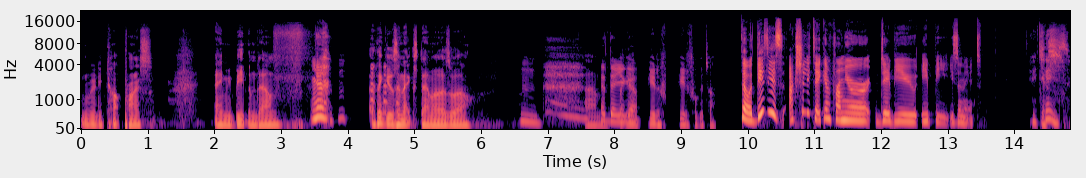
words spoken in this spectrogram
really cut price. Amy beat them down. I think it was an X demo as well. Hmm. Um, there you go. yeah, beautiful, beautiful guitar. So this is actually taken from your debut EP, isn't it? It Yes. is.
